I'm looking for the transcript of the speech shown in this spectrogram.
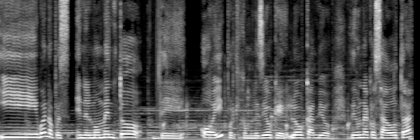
Y bueno, pues en el momento de hoy, porque como les digo que luego cambio de una cosa a otra,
